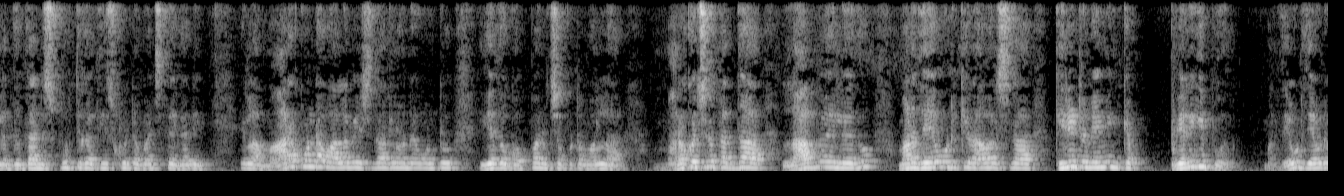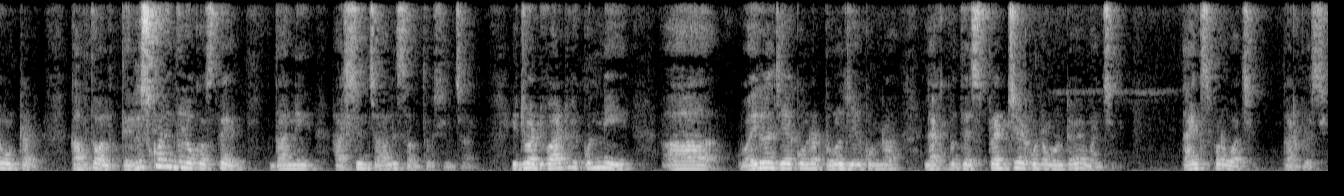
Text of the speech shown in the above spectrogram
లేదా దాన్ని స్ఫూర్తిగా తీసుకుంటే మంచిదే కానీ ఇలా మారకుండా వాళ్ళ వేషధారలోనే ఉంటూ ఏదో గొప్ప అని చెప్పటం వల్ల మనకొచ్చిన పెద్ద లాభమే లేదు. మన దేవుడికి రావాల్సిన కిరీటం ఏమి ఇంకా పెరిగిపోదు. మన దేవుడు దేవుడే ఉంటాడు. కాకపోతే వాళ్ళు తెలుసుకొని ఇందులోకి వస్తే దాన్ని హర్షించాలి సంతోషించాలి. ఇటువంటి వాటివి కొన్ని వైరల్ చేయకుండా ట్రోల్ చేయకుండా లేకపోతే స్ప్రెడ్ చేయకుండా ఉంటేనే మంచిది. Thanks for watching God bless you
